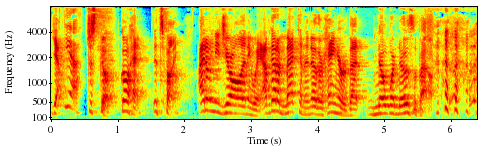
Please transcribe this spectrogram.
Yeah. Yeah. Just go. Go ahead. It's fine. I don't need you all anyway. I've got a mech and another hangar that no one knows about.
